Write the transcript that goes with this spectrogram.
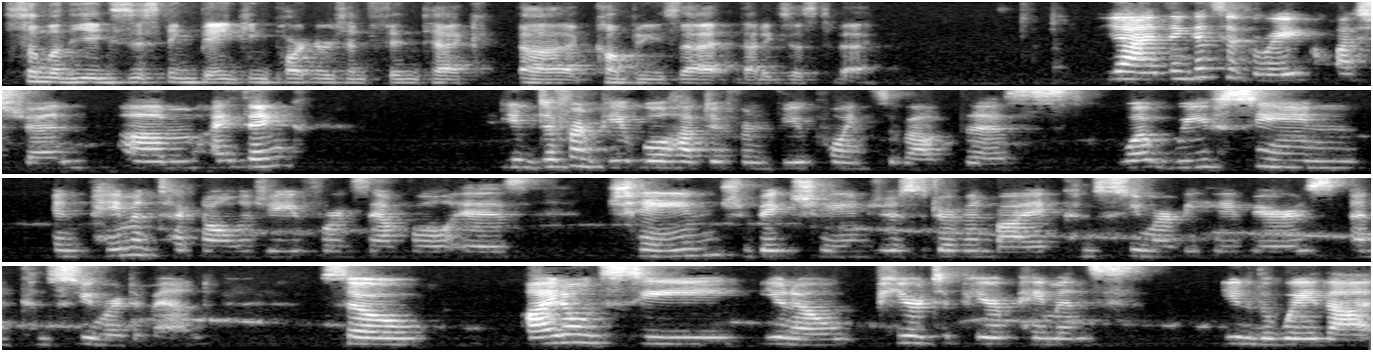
some of the existing banking partners and fintech uh, companies that that exist today? Yeah, I think it's a great question. Um, I think different people have different viewpoints about this. What we've seen in payment technology, for example, is change, big change, is driven by consumer behaviors and consumer demand. So I don't see, you know, peer-to-peer payments, you know, the way that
